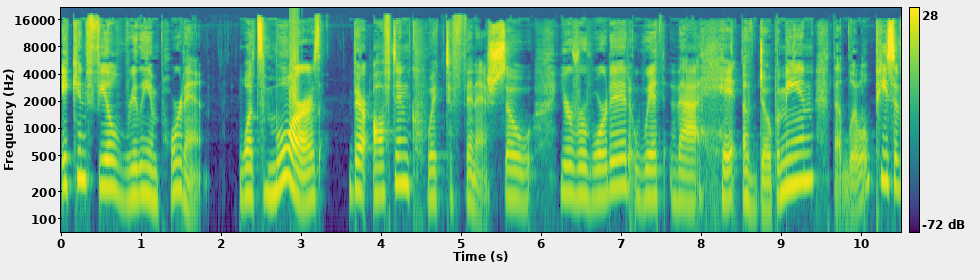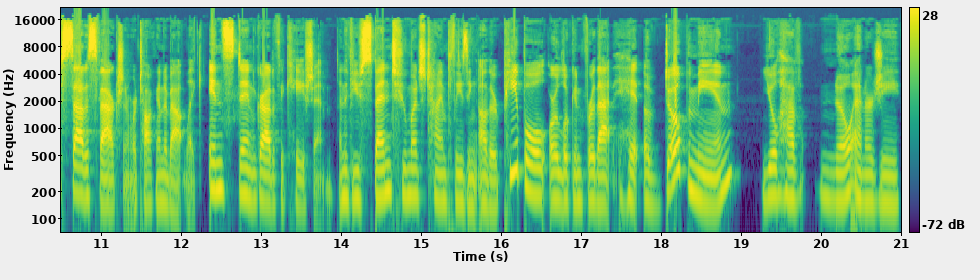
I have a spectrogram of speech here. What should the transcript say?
it can feel really important. What's more, they're often quick to finish. So you're rewarded with that hit of dopamine, that little piece of satisfaction. We're talking about like instant gratification. And if you spend too much time pleasing other people or looking for that hit of dopamine, you'll have no energy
